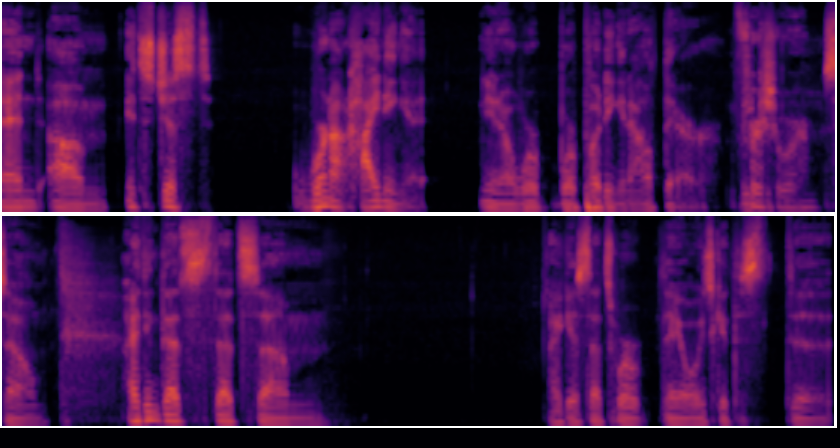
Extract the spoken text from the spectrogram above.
and um it's just we're not hiding it you know we're we're putting it out there For sure. so i think that's that's um i guess that's where they always get this the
